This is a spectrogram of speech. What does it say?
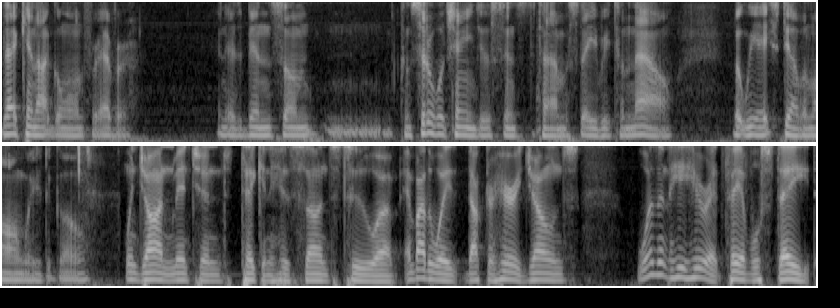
that cannot go on forever and there's been some considerable changes since the time of slavery till now, but we still have a long way to go. When John mentioned taking his sons to, uh, and by the way, Dr. Harry Jones, wasn't he here at Fayetteville State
